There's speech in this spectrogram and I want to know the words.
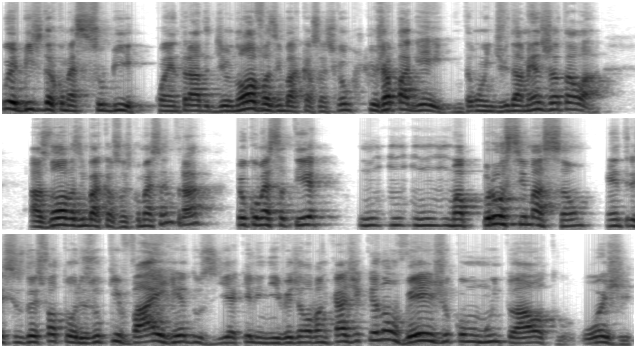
o EBITDA começa a subir com a entrada de novas embarcações que eu, que eu já paguei, então o endividamento já está lá. As novas embarcações começam a entrar, eu começo a ter um, um, uma aproximação entre esses dois fatores, o que vai reduzir aquele nível de alavancagem que eu não vejo como muito alto hoje,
